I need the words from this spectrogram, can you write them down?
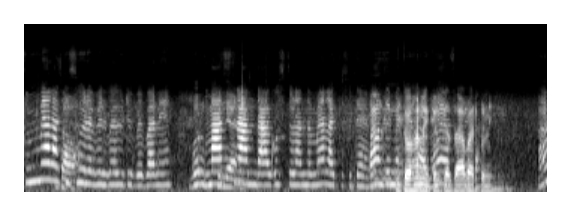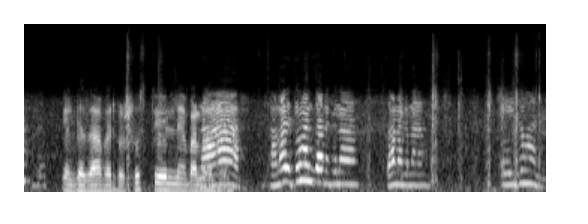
তুমি মেলা কিছু ইউটিউবে মাছ রান্দা গোস্ত রান্দা মেলা কিছু দেখা পাঁচ দোকানে কালকে যা পারব হ্যাঁ? কালকে সুস্থ হইলে ভালো হবে আমার দোকান জানক না জানক না এই দোকানে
